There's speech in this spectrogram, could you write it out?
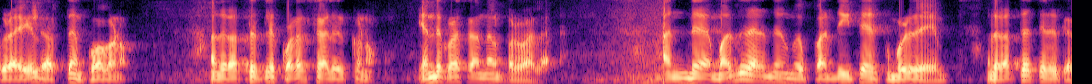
குழாயில் ரத்தம் போகணும். அந்த ரத்தத்தில் கொலஸ்ட்ரால் இருக்கணும். எந்த கொலஸ்ட்ரால் இருந்தாலும் பரவாயில்ல. அந்த மது அருந்தவங்க பறந்துக்கிட்டே இருக்கும் பொழுது அந்த ரத்தத்தில் இருக்க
